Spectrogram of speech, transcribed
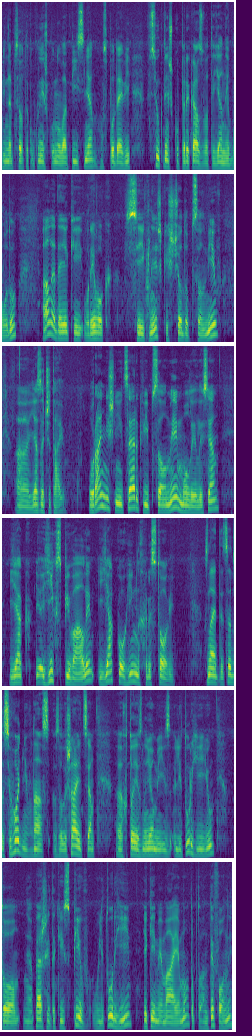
Він написав таку книжку Нова пісня Господеві. Всю книжку переказувати я не буду, але деякий уривок з цієї книжки щодо псалмів е, я зачитаю. У ранішній церкві псалми молилися, як їх співали, як гімн Христові. Знаєте, це до сьогодні в нас залишається, е, хто є знайомий із літургією, то е, перший такий спів в літургії, який ми маємо, тобто антифони,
